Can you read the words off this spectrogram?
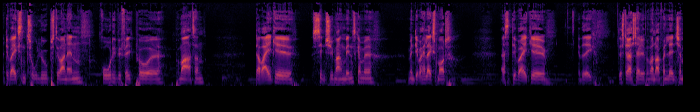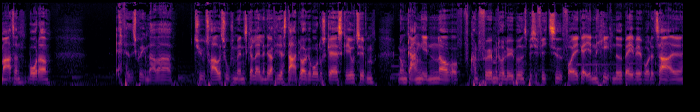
Og det var ikke sådan to loops, det var en anden rute, vi fik på, øh, på maraton. Der var ikke øh, sindssygt mange mennesker med, men det var heller ikke småt. Altså, det var ikke, øh, jeg ved ikke, det største jeg løb var nok Valencia Marathon, hvor der, jeg ved sgu ikke, om der var 20-30.000 mennesker eller eller Det var de her startblokke, hvor du skal skrive til dem nogle gange inden og, og confirme, at du har løbet en specifik tid, for ikke at ende helt nede bagved, hvor det tager øh,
